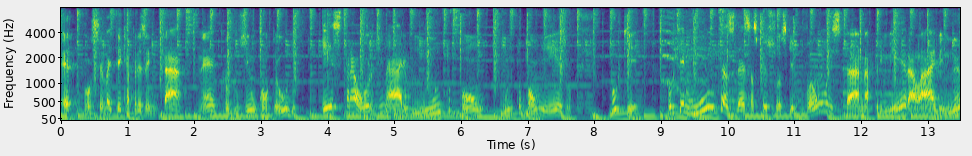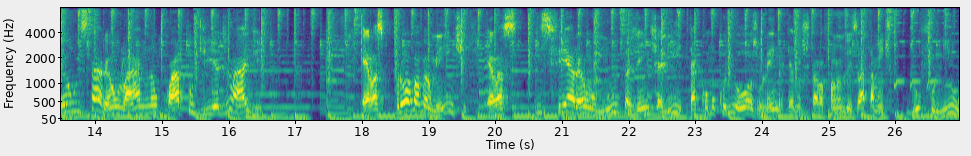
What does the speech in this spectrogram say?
é, você vai ter que apresentar, né, produzir um conteúdo extraordinário, muito bom, muito bom mesmo. Por quê? Porque muitas dessas pessoas que vão estar na primeira live não estarão lá no quarto dia de live. Elas provavelmente elas esfriarão. Muita gente ali está como curioso. Lembra que a gente estava falando exatamente do funil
